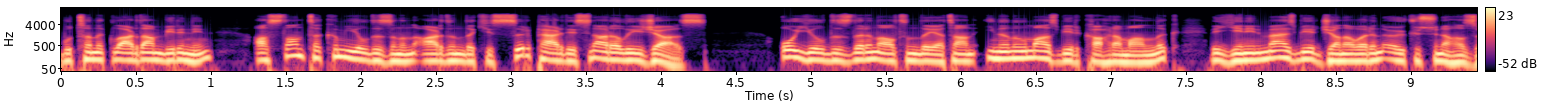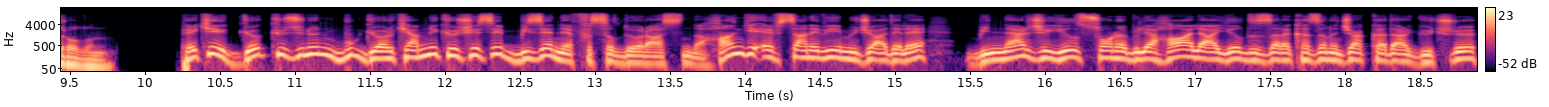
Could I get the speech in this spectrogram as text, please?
bu tanıklardan birinin aslan takım yıldızının ardındaki sır perdesini aralayacağız. O yıldızların altında yatan inanılmaz bir kahramanlık ve yenilmez bir canavarın öyküsüne hazır olun. Peki gökyüzünün bu görkemli köşesi bize ne fısıldıyor aslında? Hangi efsanevi mücadele binlerce yıl sonra bile hala yıldızlara kazanacak kadar güçlü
